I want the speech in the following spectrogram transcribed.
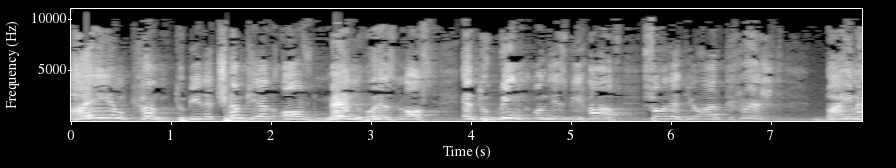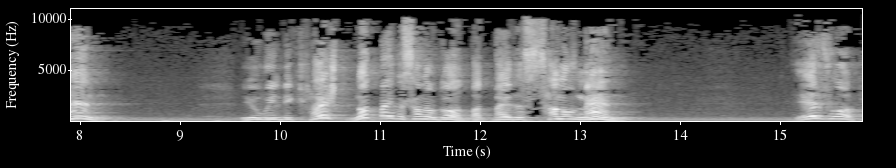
I am come to be the champion of man who has lost and to win on his behalf so that you are crushed by man. You will be crushed not by the Son of God, but by the Son of Man. Therefore,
